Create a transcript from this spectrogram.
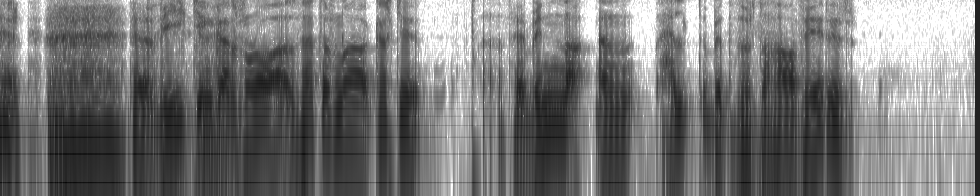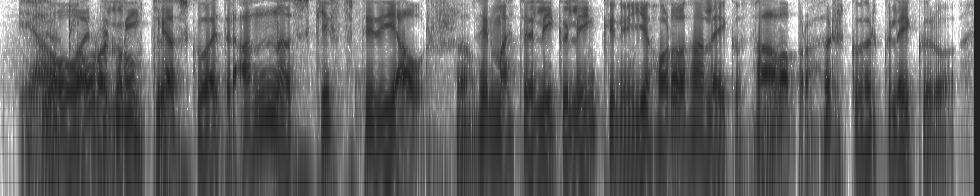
Herra, Víkingar svona, þetta er svona kannski þeir vinna en heldur betur þurftu að hafa fyrir Já, þetta er líka sko, þetta er annað skiptið í ár. Já. þeir mættu þeir líku lengjunni, ég horfði það leik og það var bara hörku, hörku leikur og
